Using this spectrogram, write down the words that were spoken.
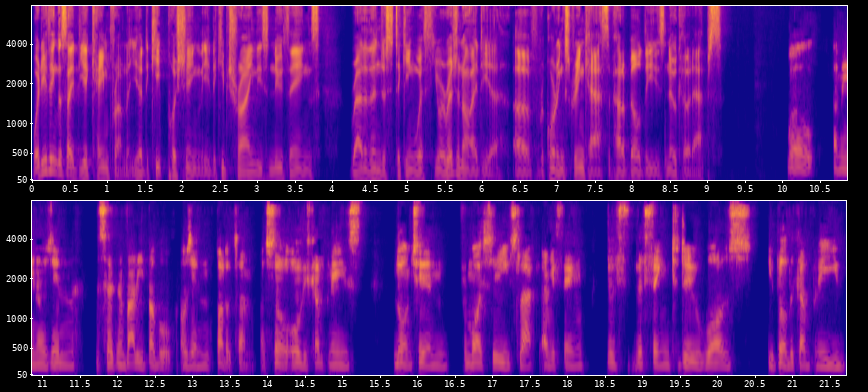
Where do you think this idea came from that you had to keep pushing, that you had to keep trying these new things rather than just sticking with your original idea of recording screencasts of how to build these no code apps? Well, I mean, I was in the Silicon Valley bubble. I was in Product I saw all these companies launching from YC, Slack, everything. The, the thing to do was you build a company, you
